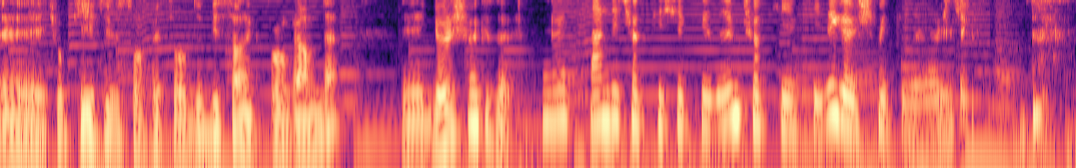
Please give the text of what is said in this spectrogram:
E, çok keyifli bir sohbet oldu. Bir sonraki programda e, görüşmek üzere. Evet. Ben de çok teşekkür ederim. Çok keyifliydi. Görüşmek üzere. Hoşçakalın.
